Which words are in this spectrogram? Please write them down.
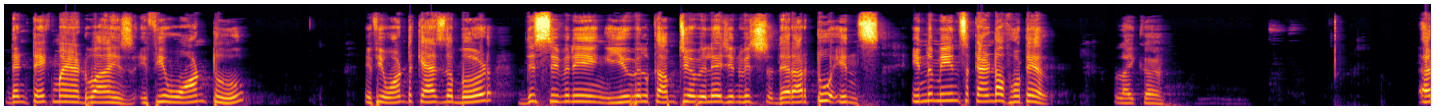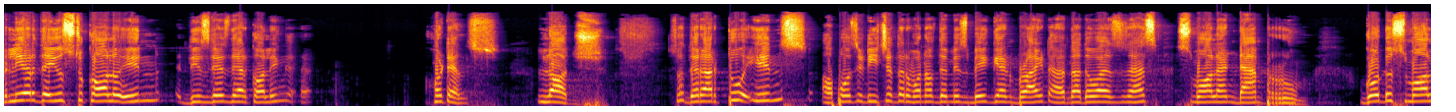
Then take my advice. If you want to, if you want to catch the bird, this evening you will come to a village in which there are two inns. Inn means a kind of hotel, like a, Earlier they used to call in, these days they are calling uh, hotels, lodge. So there are two inns opposite each other. One of them is big and bright, and the other one has small and damp room. Go to small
